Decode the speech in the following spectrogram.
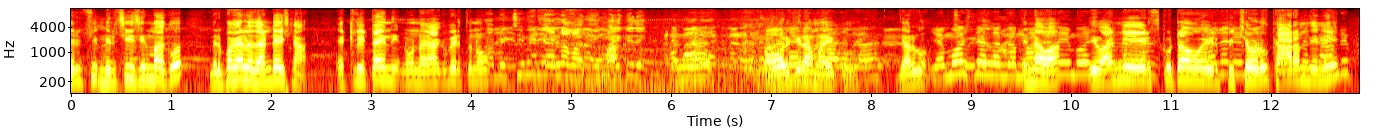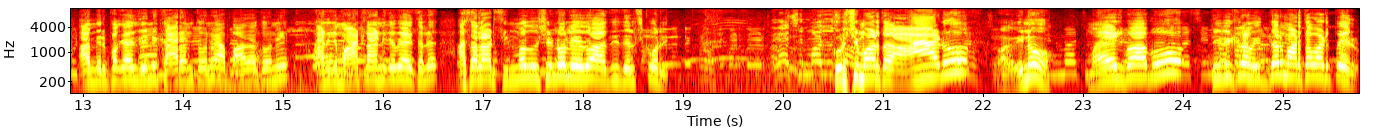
మిర్చి మిర్చి సినిమాకు మిరపకాయలు దండేసిన. ఎట్లిట్టయింది నువ్వు నాకు పెడుతున్నావు. ఎవరికి నా మైకు? జరుగు. విన్నావా? ఇవన్నీ ఏడ్చుకుంటావు పిచ్చోడు కారం తిని ఆ మిరపకాయలు తిని కారంతోని ఆ బాధతోని ఆయనకి మాట్లాడనికవే అవుతలే అసలు ఆడు సినిమా చూసిండో లేదో అది తెలుసుకోరు. కుర్చీ మాడతాడు ఆడు విను మహేష్ బాబు త్రివిక్రమ్ ఇద్దరు మడత పడిపోయారు.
